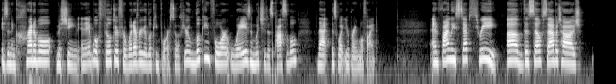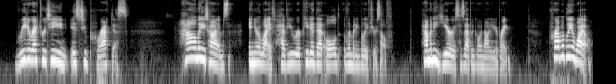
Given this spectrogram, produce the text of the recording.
is an incredible machine and it will filter for whatever you're looking for. So if you're looking for ways in which it is possible, that is what your brain will find. And finally, step three of the self sabotage redirect routine is to practice. How many times in your life have you repeated that old limiting belief to yourself? How many years has that been going on in your brain? Probably a while.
